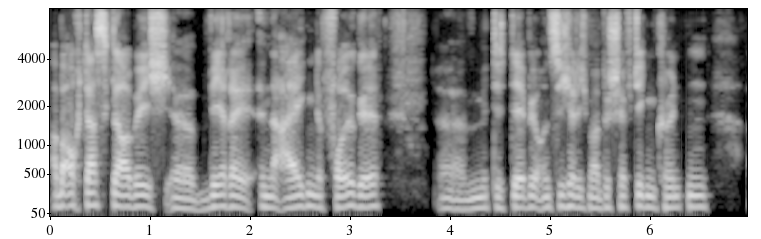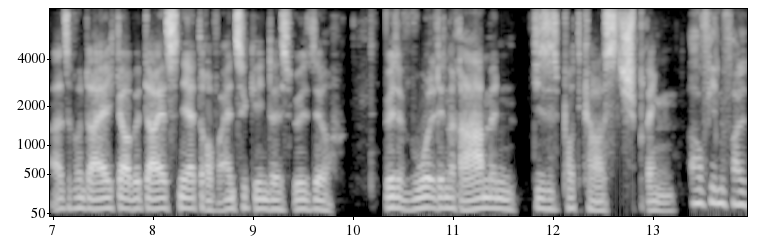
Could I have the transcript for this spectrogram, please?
aber auch das, glaube ich, äh, wäre eine eigene Folge, äh, mit der wir uns sicherlich mal beschäftigen könnten. Also von daher, ich glaube, da jetzt näher drauf einzugehen, das würde würde wohl den Rahmen dieses Podcasts sprengen. Auf jeden Fall.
